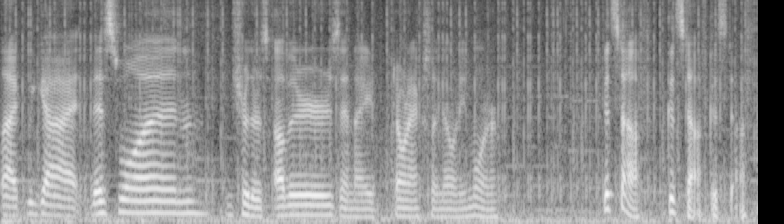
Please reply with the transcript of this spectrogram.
Like we got this one. I'm sure there's others, and I don't actually know anymore. Good stuff. Good stuff. Good stuff.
